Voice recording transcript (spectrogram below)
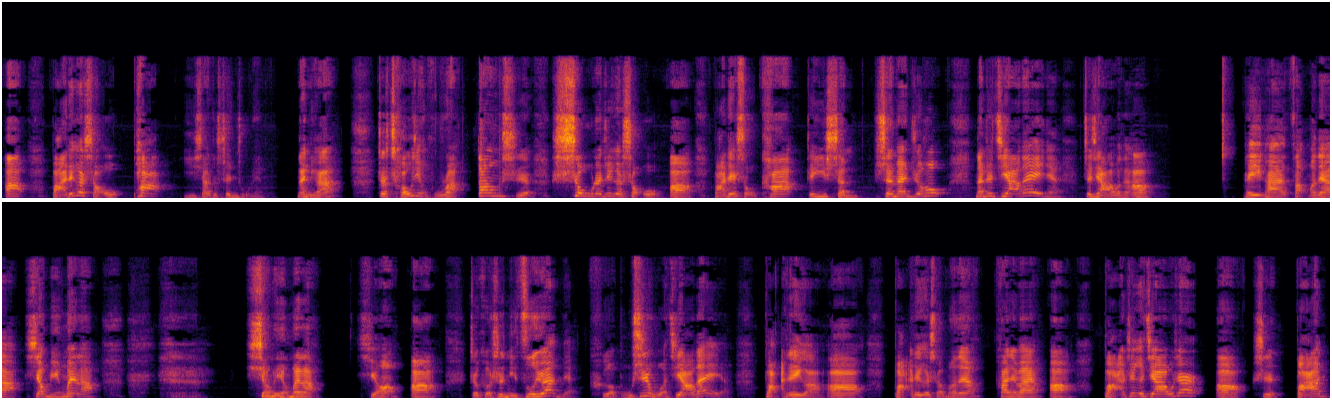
啊，把这个手啪一下就伸出来了。那你看，这曹景福啊，当时收了这个手啊，把这手咔这一伸，伸完之后，那这夹带呢，这家伙的啊，他一看怎么的，想明白了，想明白了，行啊，这可是你自愿的，可不是我夹带呀，把这个啊，把这个什么呢？看见没啊？把这个家伙事儿啊，是把。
